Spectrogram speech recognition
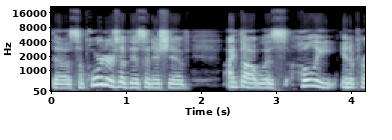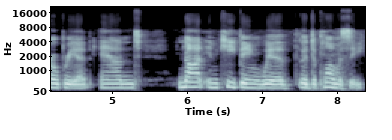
the supporters of this initiative, I thought was wholly inappropriate and not in keeping with good diplomacy.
